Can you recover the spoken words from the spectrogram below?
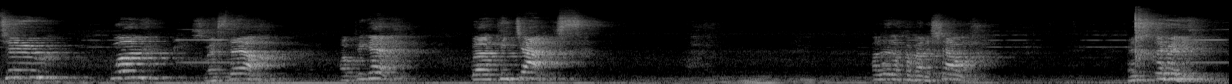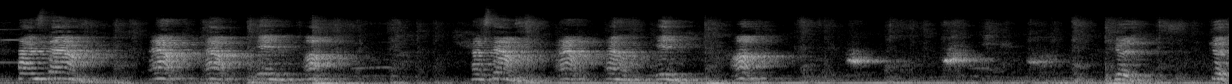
two, one. Rest out. Up you get. Burpee jacks. I look like I've had a shower. Let's do it. Hands down. Out, out, in, up. Hands down. Out, out, in, up. Good. Good.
